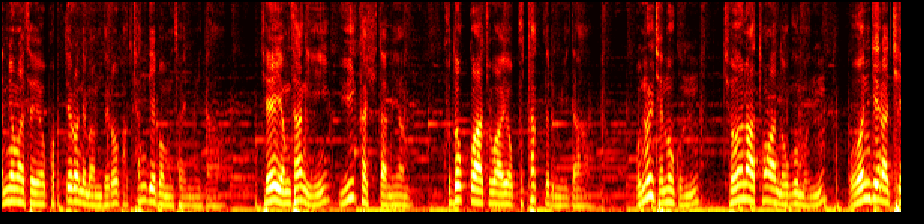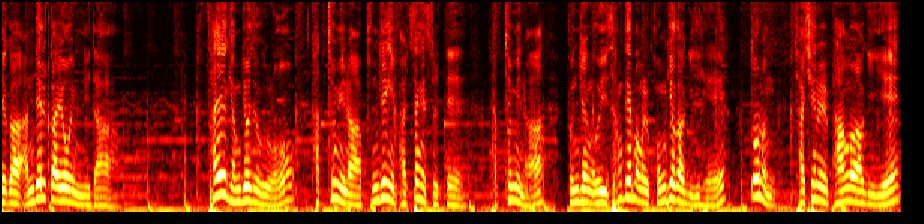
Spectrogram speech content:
안녕하세요. 법대로 내 맘대로 박찬계 법무사입니다. 제 영상이 유익하시다면 구독과 좋아요 부탁드립니다. 오늘 제목은 전화 통화 녹음은 언제나 취해가 안 될까요?입니다. 사회 경제적으로 다툼이나 분쟁이 발생했을 때 다툼이나 분쟁의 상대방을 공격하기 위해 또는 자신을 방어하기 위해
